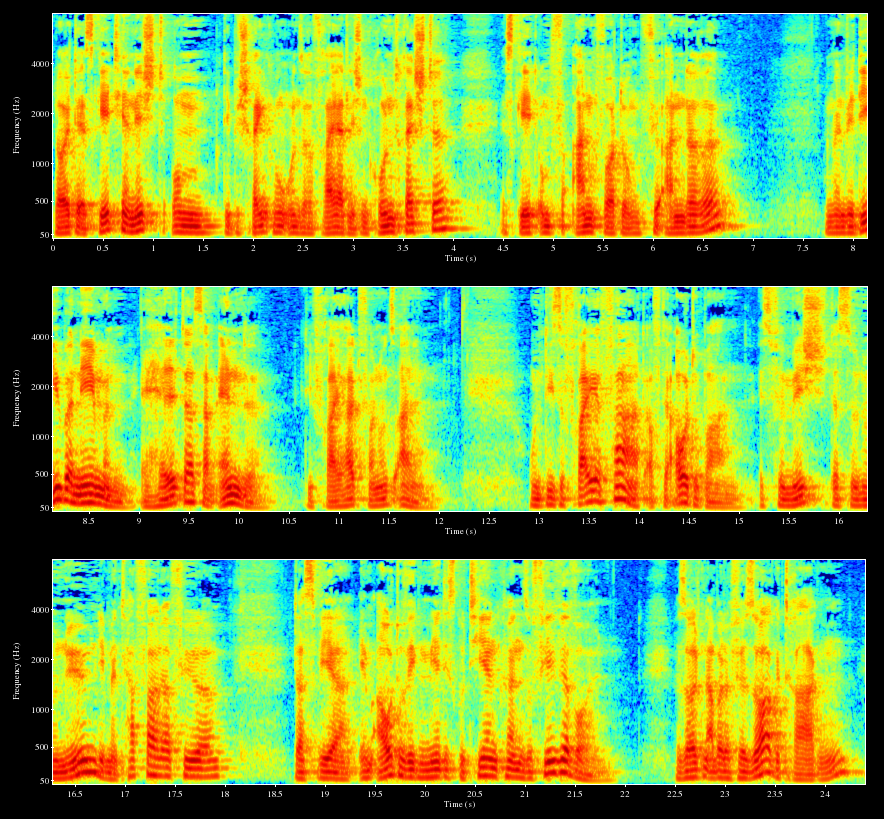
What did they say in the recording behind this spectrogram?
Leute, es geht hier nicht um die Beschränkung unserer freiheitlichen Grundrechte, es geht um Verantwortung für andere. Und wenn wir die übernehmen, erhält das am Ende die Freiheit von uns allen. Und diese freie Fahrt auf der Autobahn ist für mich das Synonym, die Metapher dafür, dass wir im Auto wegen mir diskutieren können, so viel wir wollen. Wir sollten aber dafür Sorge tragen,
